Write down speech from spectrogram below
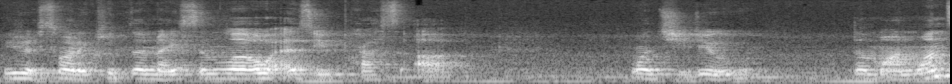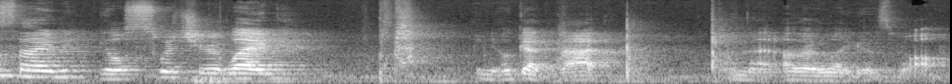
You just want to keep them nice and low as you press up. Once you do them on one side, you'll switch your leg and you'll get that on that other leg as well.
